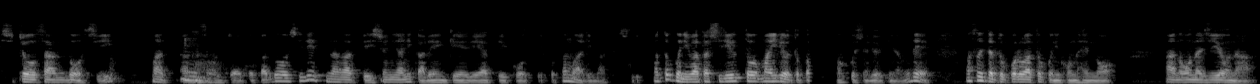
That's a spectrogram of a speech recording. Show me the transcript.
市長さん同士、まあ、あうんの村長とか同士でつながって一緒に何か連携でやっていこうっていうこともありますし、まあ、特に私で言うと、まあ医療とか福祉の領域なので、まあそういったところは特にこの辺の、あの、同じような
